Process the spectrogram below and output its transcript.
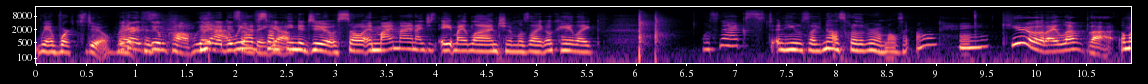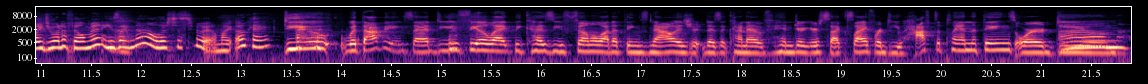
we have work to do. We right? got a Zoom call. We yeah, do we have something, yeah. something to do. So in my mind, I just ate my lunch and was like, okay, like, what's next? And he was like, no, let's go to the room. I was like, oh, okay. Cute. I love that. I'm like, do you want to film it? He's like, no, let's just do it. I'm like, okay. Do you, with that being said, do you feel like because you film a lot of things now, is your, does it kind of hinder your sex life, or do you have to plan the things, or do you Um,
